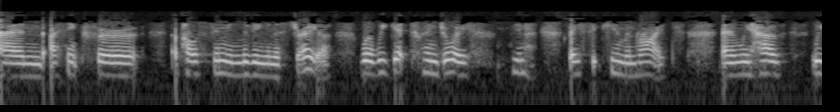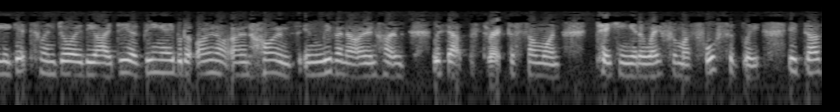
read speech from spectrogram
and I think for a Palestinian living in Australia, where we get to enjoy, you know, basic human rights, and we have we get to enjoy the idea of being able to own our own homes and live in our own homes without the threat of someone taking it away from us forcibly. It does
